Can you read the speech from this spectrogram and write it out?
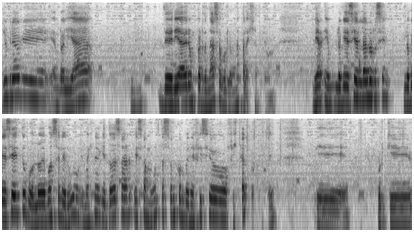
yo creo que en realidad debería haber un perdonazo por lo menos para la gente. y lo que decía Lalo recién, lo que decías tú, lo de Ponce Lerú, imagina que todas esas, multas son con beneficio fiscal, ¿cachai? Eh, porque,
